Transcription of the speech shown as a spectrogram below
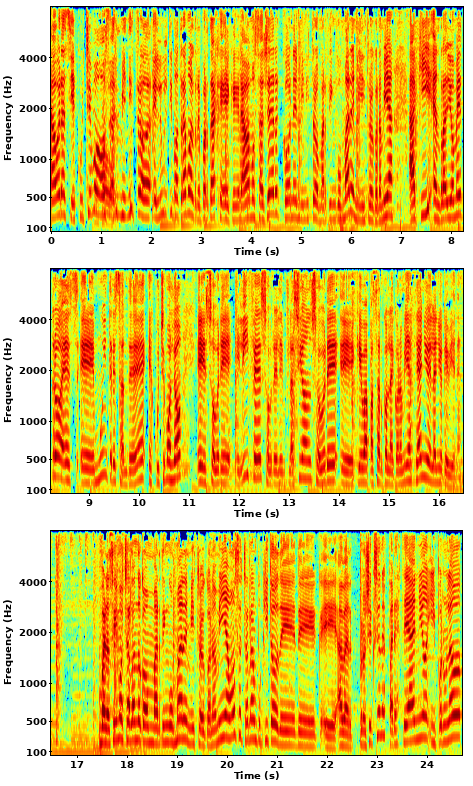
Ahora sí, escuchemos favor. al ministro, el último tramo del reportaje que grabamos ayer con el ministro Martín Guzmán, el ministro de Economía, aquí en Radio Metro. Es eh, muy interesante, ¿eh? escuchémoslo, eh, sobre el IFE, sobre la inflación, sobre eh, qué va a pasar con la economía este año y el año que viene. Bueno, seguimos charlando con Martín Guzmán, el ministro de Economía. Vamos a charlar un poquito de, eh, a ver, proyecciones para este año y por un lado,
